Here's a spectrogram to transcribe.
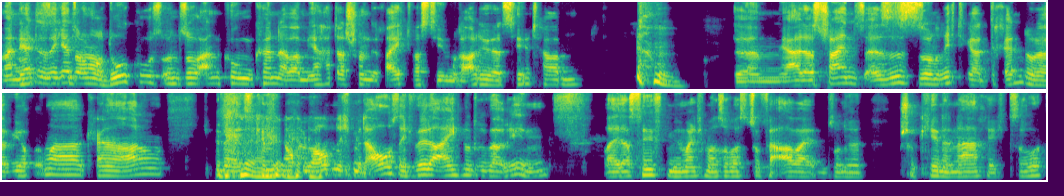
man hätte sich jetzt auch noch Dokus und so angucken können, aber mir hat das schon gereicht, was die im Radio erzählt haben. ähm, ja, das scheint, es ist so ein richtiger Trend oder wie auch immer, keine Ahnung. Ich jetzt kenne mich auch überhaupt nicht mit aus. Ich will da eigentlich nur drüber reden, weil das hilft mir manchmal sowas zu verarbeiten, so eine schockierende Nachricht so.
